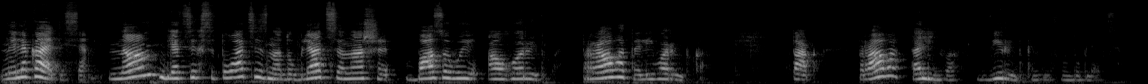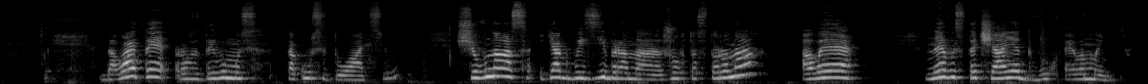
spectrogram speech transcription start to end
Не лякайтеся, нам для цих ситуацій знадобляться наші базові алгоритми. Права та ліва рибка. Так, права та ліва. Дві рибки нам знадобляться. Давайте роздивимось таку ситуацію, що в нас якби зібрана жовта сторона, але не вистачає двох елементів.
